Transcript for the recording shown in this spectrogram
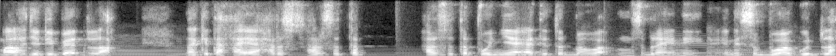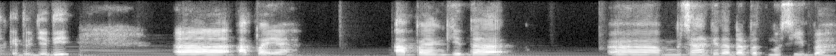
malah jadi bad luck nah kita kayak harus harus tetap harus tetap punya attitude bahwa hmm, sebenarnya ini ini sebuah good luck gitu jadi uh, apa ya apa yang kita uh, misalnya kita dapat musibah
